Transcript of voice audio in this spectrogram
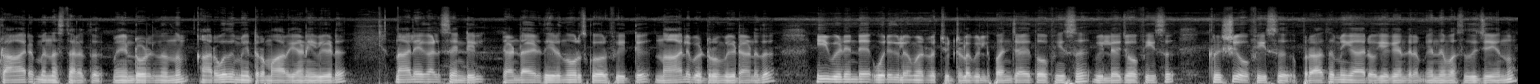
പ്രാരം എന്ന സ്ഥലത്ത് മെയിൻ റോഡിൽ നിന്നും അറുപത് മീറ്റർ മാറിയാണ് ഈ വീട്. നാലേകാൽ സെന്റിൽ രണ്ടായിരത്തി ഇരുന്നൂറ് സ്ക്വയർ ഫീറ്റ് നാല് ബെഡ്റൂം വീടാണിത്. ഈ വീടിന്റെ ഒരു കിലോമീറ്റർ ചുറ്റളവിൽ പഞ്ചായത്ത് ഓഫീസ് വില്ലേജ് ഓഫീസ് കൃഷി ഓഫീസ് പ്രാഥമികാരോഗ്യ കേന്ദ്രം എന്നിവ സ്ഥിതി ചെയ്യുന്നു.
